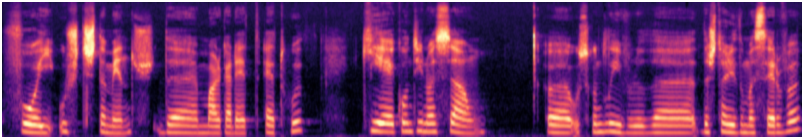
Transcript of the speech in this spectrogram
foi Os Testamentos, da Margaret Atwood, que é a continuação, uh, o segundo livro da, da história de uma serva.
